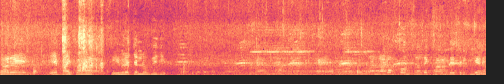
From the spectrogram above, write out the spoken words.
ਸਾਰੇ, ਇਹ ਪਾਈਪਾਂ ਨਾਲ ਸੀਵਰੇਜ ਚੱਲੂਗੀ ਜੀ। ਨਗਰ ਕੌਂਸਲ ਦੇ ਖਾਣ ਦੇ ਤਰੀਕੇ ਨੇ।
